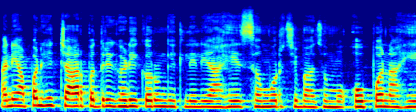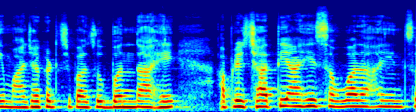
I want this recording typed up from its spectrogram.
आणि आपण ही चार पदरी घडी करून घेतलेली आहे. समोरची बाजू मो ओपन आहे माझ्याकडची बाजू बंद आहे. आपली छाती आहे सव्वा दहा इंच.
